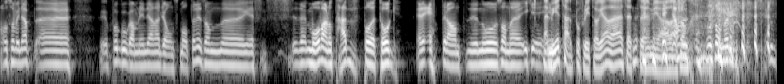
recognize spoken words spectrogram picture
Og så ville jeg eh, på god gamle Indiana Jones-måte liksom eh, Det må være noe tau på et tog. Eller et eller annet. Noe sånne ikke, Det er mye tau på Flytoget, det har jeg sett eh, mye av. der sånn. ja, noe sånne,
